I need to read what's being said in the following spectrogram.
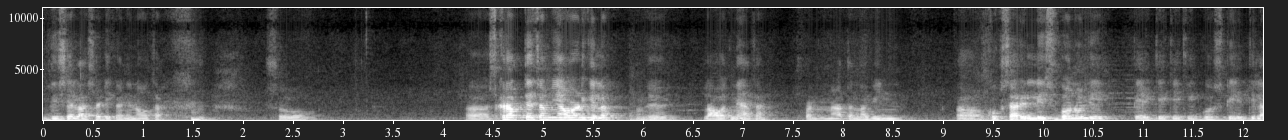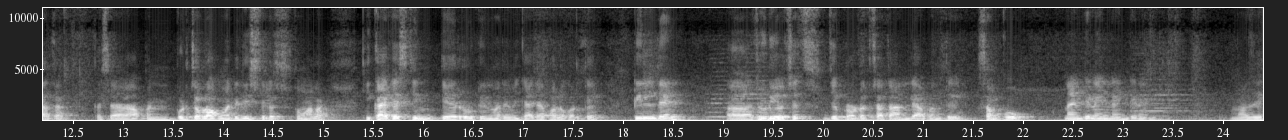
दिसेल अशा ठिकाणी नव्हता. सो स्क्रब त्याचा मी अवॉइड केलं. म्हणजे लावत नाही आता. पण आता नवीन खूप सारे लिस्ट बनवली आहे. ते एक एक एक एक गोष्टी येतील आता. तशा आपण पुढच्या ब्लॉगमध्ये दिसतीलच तुम्हाला की काय काय स्किन केअर रुटीनमध्ये मी काय काय फॉलो करतोय. टिल देन झुडिओचेच जे प्रॉडक्ट्स आता आणले आपण ते संपवू. नाईन्टी नाईन नाईन्टी नाईन मजे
